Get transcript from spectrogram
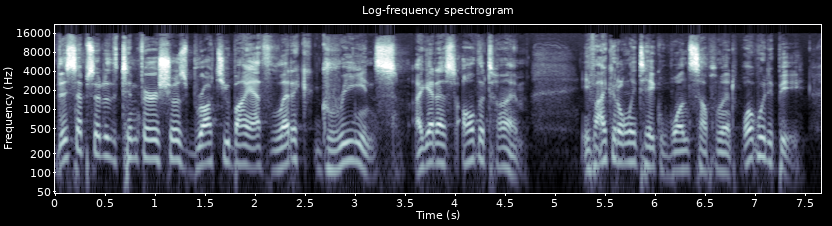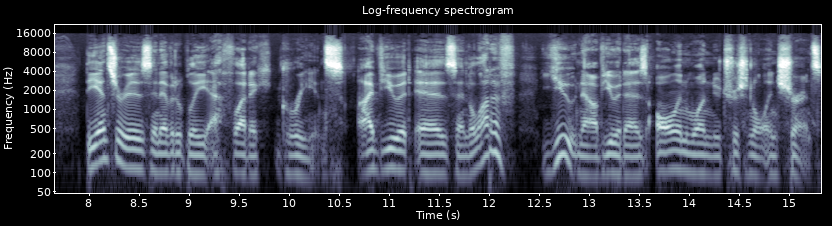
This episode of the Tim Ferriss Show is brought to you by Athletic Greens. I get asked all the time if I could only take one supplement, what would it be? The answer is inevitably Athletic Greens. I view it as, and a lot of you now view it as, all in one nutritional insurance.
